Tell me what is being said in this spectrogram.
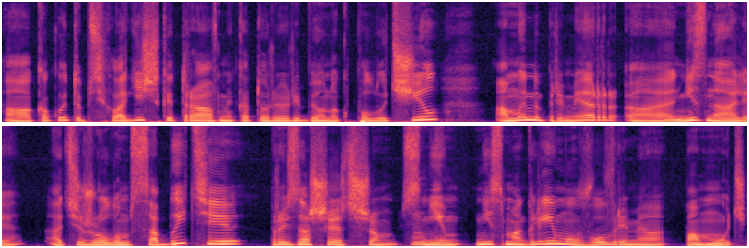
а, какой-то психологической травме, которую ребенок получил, а мы, например, а, не знали о тяжелом событии, произошедшем с угу. ним, не смогли ему вовремя помочь.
